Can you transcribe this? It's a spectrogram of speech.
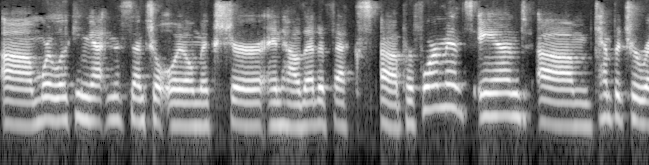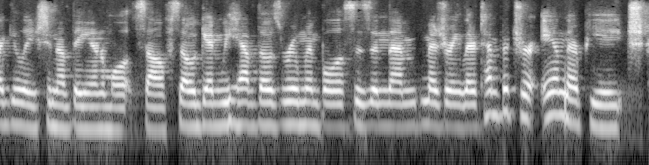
um, we're looking at an essential oil mixture and how that affects uh, performance and um, temperature regulation of the animal itself. So, again, we have those rumen boluses in them measuring their temperature and their pH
